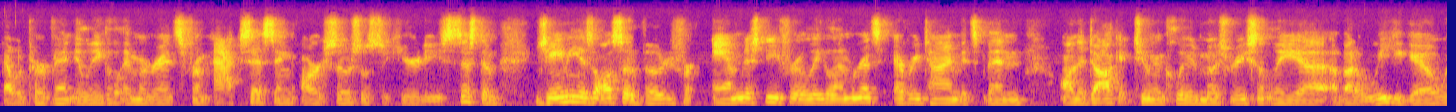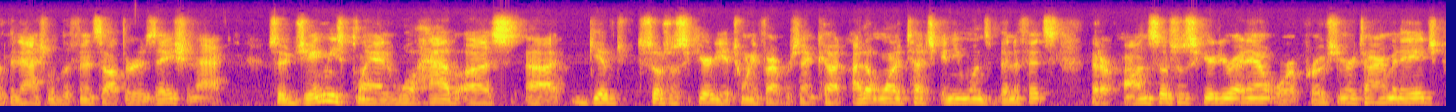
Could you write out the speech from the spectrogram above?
that would prevent illegal immigrants from accessing our Social Security system. Jaime has also voted for amnesty for illegal immigrants every time it's been on the docket to include most recently uh, about a week ago with the National Defense Authorization Act. So Jaime's plan will have us uh, give Social Security a 25% cut. I don't want to touch anyone's benefits that are on Social Security right now or approaching retirement age.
